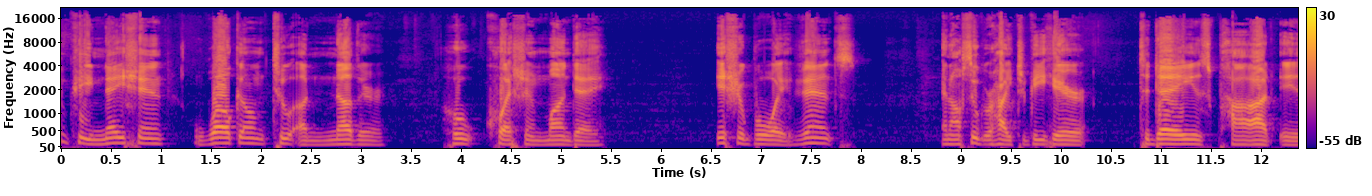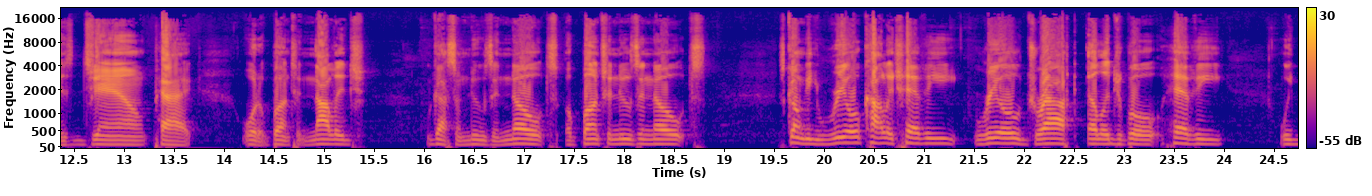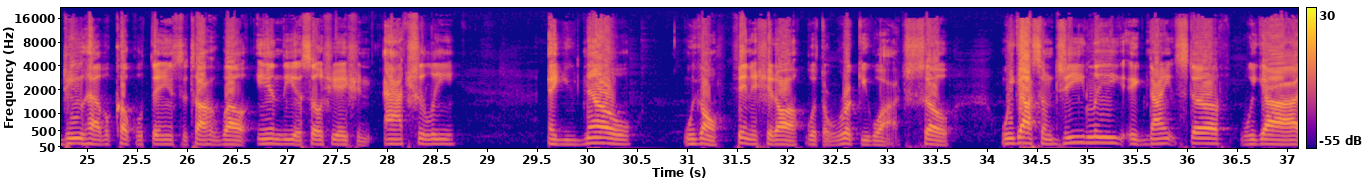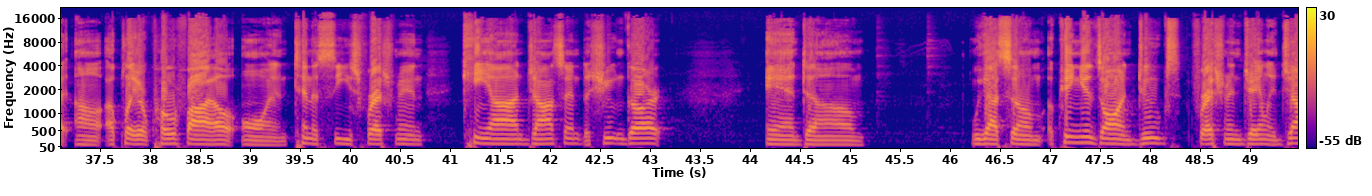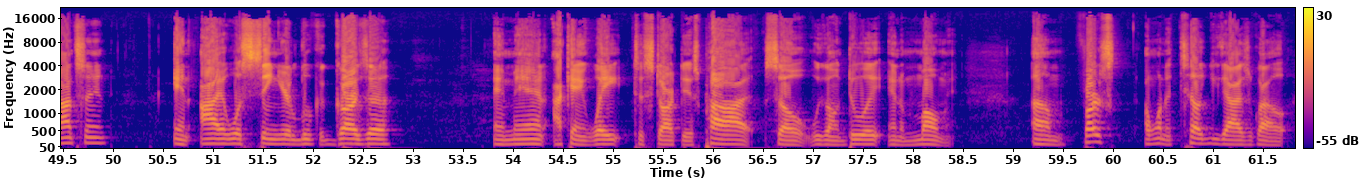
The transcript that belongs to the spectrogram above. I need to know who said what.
Speaker 1: QP Nation, welcome to another Hoop Question Monday. It's your boy Vince, and I'm super hyped to be here. Today's pod is jam packed with a bunch of knowledge. We got some news and notes, a bunch of news and notes. It's going to be real college heavy, real draft eligible heavy. We do have a couple things to talk about in the association actually. And you know, we're going to finish it off with a rookie watch. So, we got some G League Ignite stuff. We got uh, a player profile on Tennessee's freshman Keon Johnson, the shooting guard. And um, we got some opinions on Duke's freshman Jalen Johnson and Iowa senior Luka Garza. And man, I can't wait to start this pod. So we're going to do it in a moment. Um, first, I want to tell you guys about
